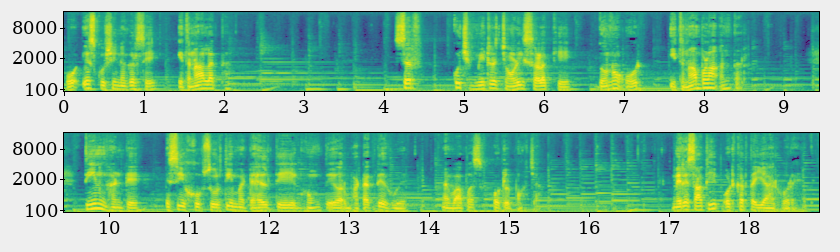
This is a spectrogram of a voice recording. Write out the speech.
वो इस कुशीनगर से इतना अलग था। सिर्फ़ कुछ मीटर चौड़ी सड़क के दोनों ओर इतना बड़ा अंतर। तीन घंटे इसी खूबसूरती में टहलते, घूमते और भटकते हुए मैं वापस होटल पहुँचा। मेरे साथी उठकर तैयार हो रहे थे।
